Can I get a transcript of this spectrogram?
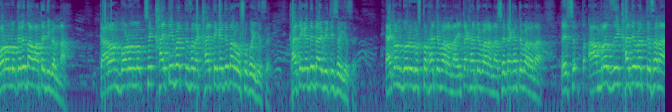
বড় লোকেরে দাওয়াতে দিবেন না। কারণ বড় লোক সে খাইতেই পারতেছে না, খাইতে খাইতে তার অসুখ হয়ে গেছে, খাইতে খাইতে ডায়াবেটিস হয়ে গেছে। এখন গরু গোস্ত খাইতে পারে না, এটা খাইতে পারে না, সেটা খাইতে পারে না। আমরা যে খাইতে পারতেছে না,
